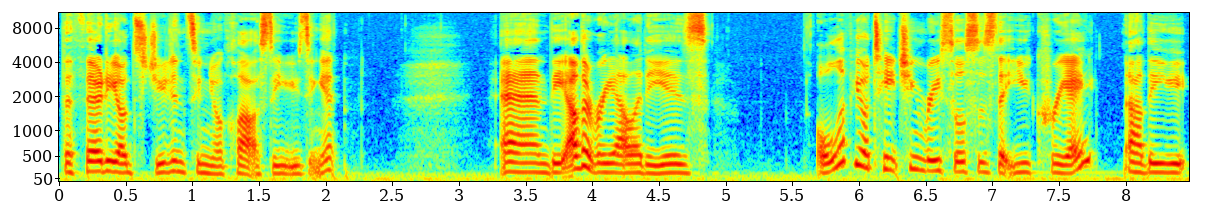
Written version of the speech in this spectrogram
the 30 odd students in your class are using it. And the other reality is, all of your teaching resources that you create are the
